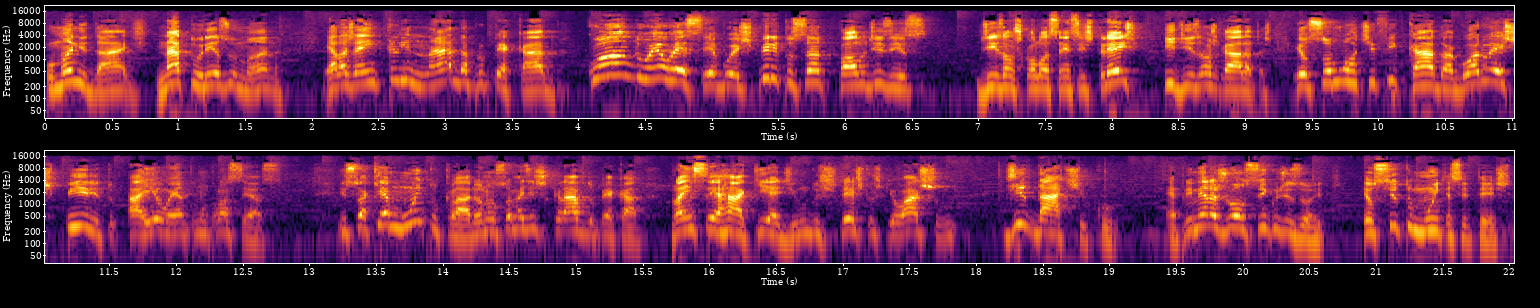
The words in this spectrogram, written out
humanidade, natureza humana, ela já é inclinada para o pecado. Quando eu recebo o Espírito Santo, Paulo diz isso. Diz aos Colossenses 3 e diz aos Gálatas: Eu sou mortificado, agora o Espírito. Aí eu entro no processo. Isso aqui é muito claro, eu não sou mais escravo do pecado. Para encerrar aqui, de um dos textos que eu acho didático. É 1 João 5,18. Eu cito muito esse texto.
